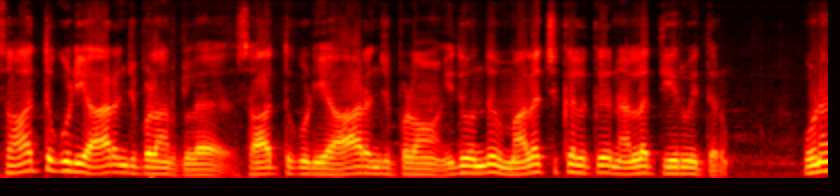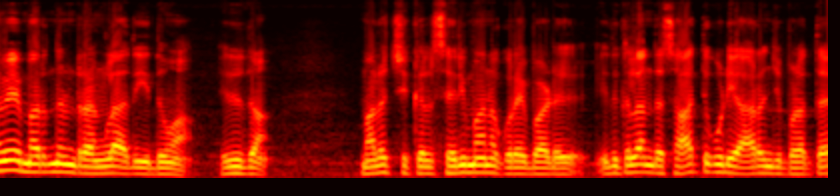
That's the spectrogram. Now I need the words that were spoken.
சாத்துக்குடி ஆரஞ்சு பழம் இருக்குல்ல சாத்துக்குடி ஆரஞ்சு பழம் இது வந்து மலச்சிக்கலுக்கு நல்ல தீர்வை தரும். உணவே மருந்துன்றாங்களா அது இதுவான் இதுதான். மலச்சிக்கல் செரிமான குறைபாடு இதுக்கெல்லாம் இந்த சாத்துக்குடி ஆரஞ்சு பழத்தை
